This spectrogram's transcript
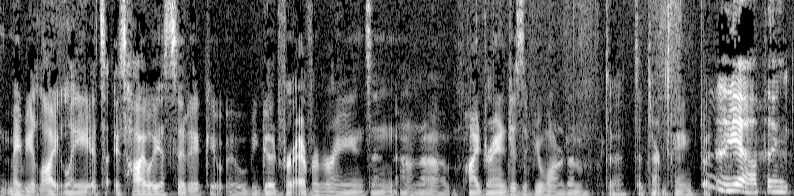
maybe lightly. It's it's highly acidic. It, it would be good for evergreens and, and uh, hydrangeas if you wanted them to, to turn pink. But Yeah, things,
